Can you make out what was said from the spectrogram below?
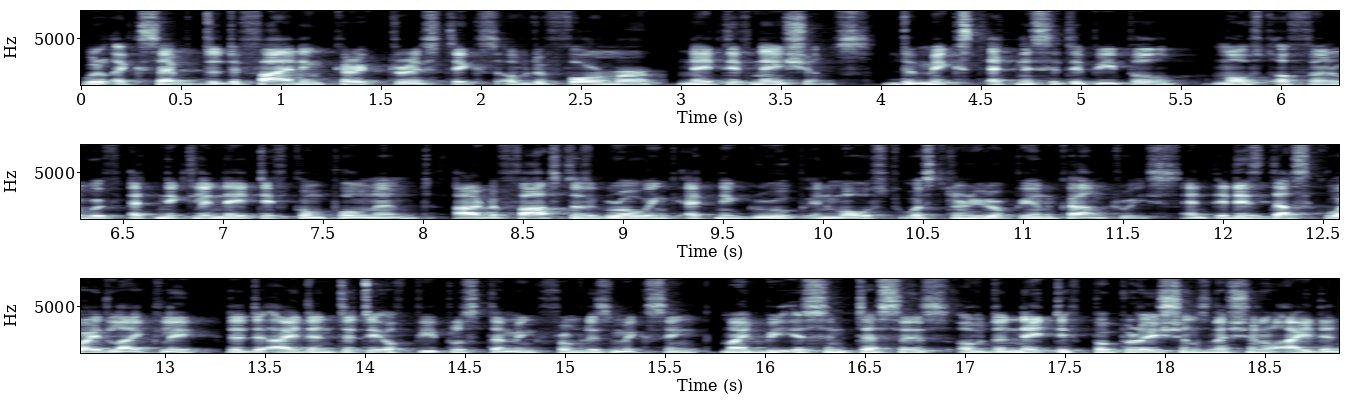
will accept the defining characteristics of the former native nations. The mixed ethnicity people, most often with ethnically native component, are the fastest growing ethnic group in most Western European countries, and it is thus quite likely that the identity of people stemming from this mixing might be a synthesis of the native population's national identity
